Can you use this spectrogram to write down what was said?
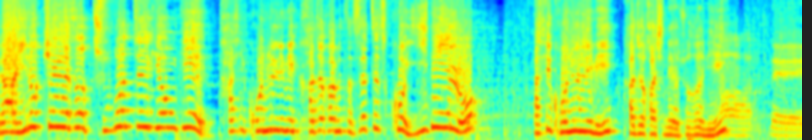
야, 이렇게 해서 두 번째 경기 다시 권율님이 가져가면서 세트 스코어 2대 1로 다시 권율님이 가져가시네요, 조선이. 아, 네.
